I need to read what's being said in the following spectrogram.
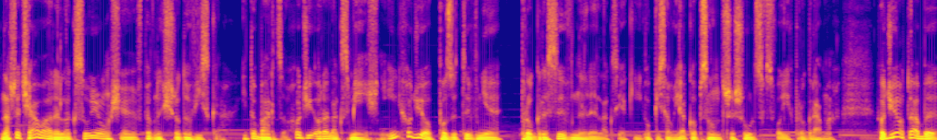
Nasze ciała relaksują się w pewnych środowiskach i to bardzo. Chodzi o relaks mięśni i nie chodzi o pozytywnie progresywny relaks, jaki opisał Jakobson czy Schulz w swoich programach. Chodzi o to, aby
